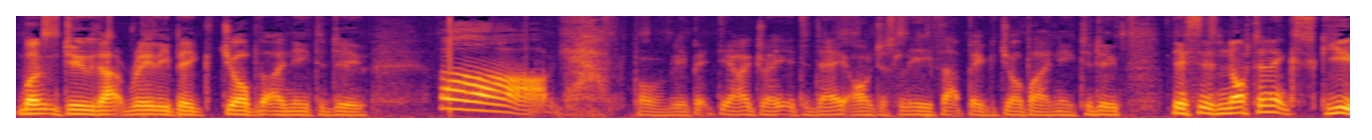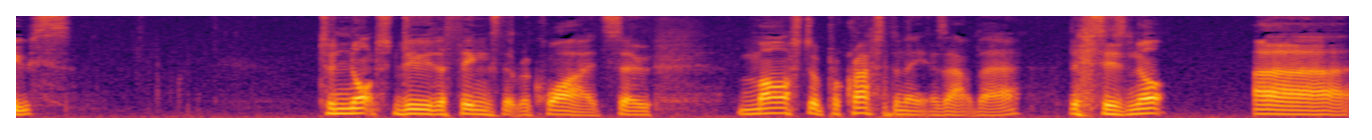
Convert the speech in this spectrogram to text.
won't do that really big job that I need to do. Ah, oh, yeah, probably a bit dehydrated today, I'll just leave that big job I need to do. This is not an excuse to not do the things that required. So, master procrastinators out there, this is not uh,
